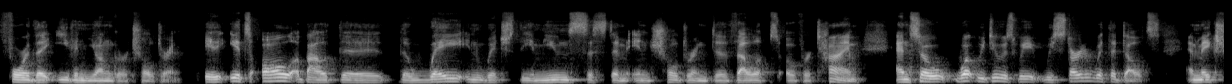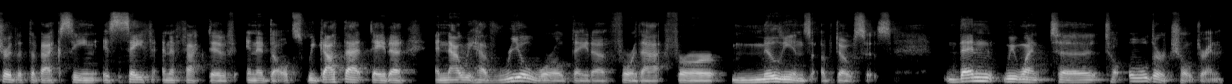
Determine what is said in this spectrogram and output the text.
for the even younger children it, it's all about the, the way in which the immune system in children develops over time. And so what we do is we, we started with adults and make sure that the vaccine is safe and effective in adults. We got that data, and now we have real world data for that for millions of doses. Then we went to, to older children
